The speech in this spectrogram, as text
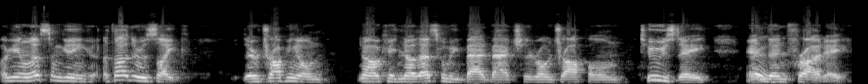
okay, unless I'm getting, I thought there was like they're dropping on. No, okay, no, that's going to be Bad Batch. They're going to drop on Tuesday and True. then Friday.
